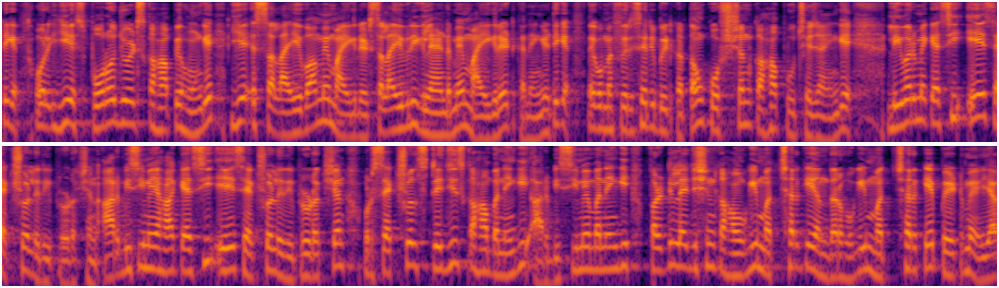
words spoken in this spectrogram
ठीक है? और ये स्पोरोजोइड्स कहाँ पे होंगे? ये सलाइवा में माइग्रेट सलाइवरी ग्लैंड में माइग्रेट करेंगे, ठीक है? देखो, मैं फिर से रिपीट करता हूँ क्वेश्चन कहाँ पूछे जाएँगे? लीवर में कैसी ए सेक्शुअल रिप्रोडक्शन आरबीसी में यहाँ कैसी ए सेक्शुअल रिप्रोडक्शन और सेक्शुअल स्टेजेस कहाँ बनेंगी? आरबीसी में बनेंगी। फर्टिलाइजेशन कहाँ होगी? मच्छर के अंदर होगी। मच्छर के पेट में, या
